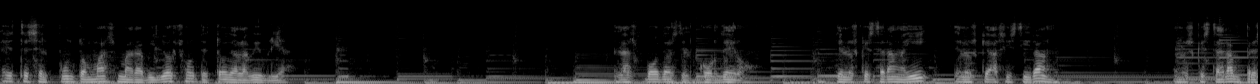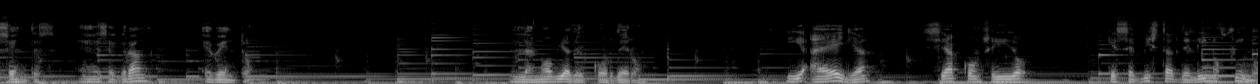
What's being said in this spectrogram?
Este es el punto más maravilloso de toda la Biblia. Las bodas del Cordero, de los que estarán ahí, de los que asistirán, de los que estarán presentes en ese gran evento. La novia del Cordero. Y a ella se ha concedido que se vista de lino fino,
